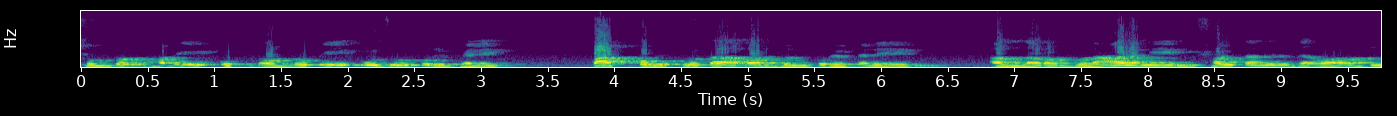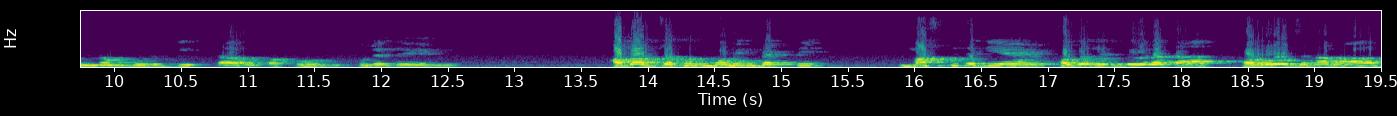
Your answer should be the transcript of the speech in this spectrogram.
সুন্দরভাবে উত্তম রূপে অজু করে ফেলে, পাক পবিত্রতা অর্জন করে ফেলে। আল্লাহ রব্বুল আলামিন শয়তানের দেওয়া দুই নম্বর গীতটাও তখন খুলে দেন। আবার যখন মমিন ব্যক্তি মাস্তিতে গিয়ে ফজরের দুই রাকাত ফরজ নামাজ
